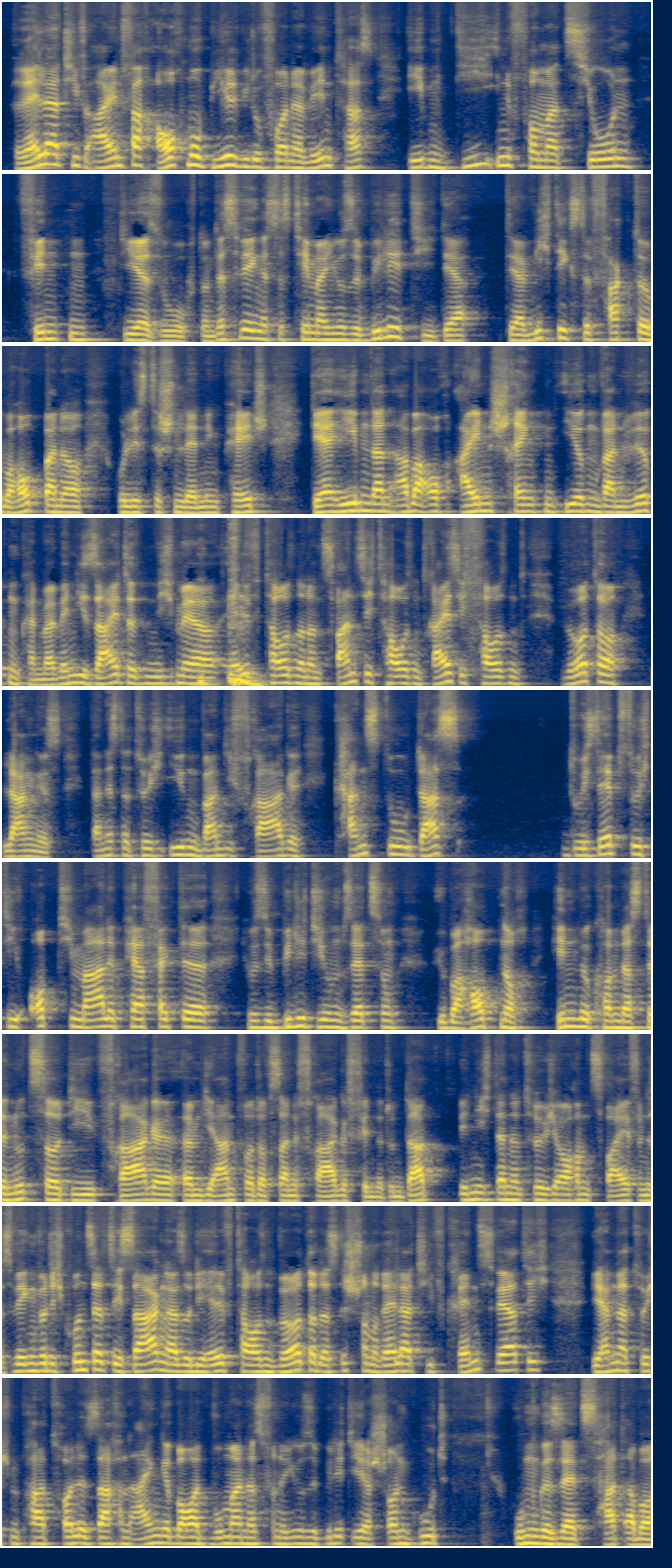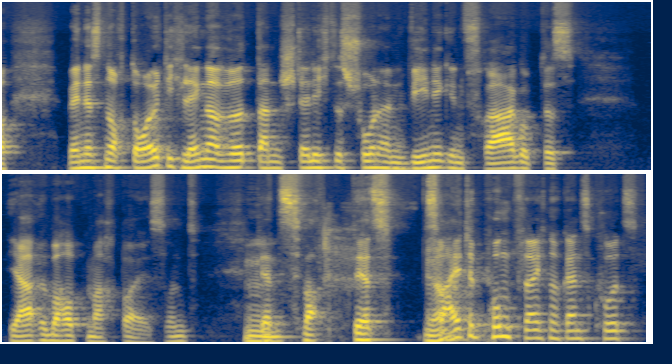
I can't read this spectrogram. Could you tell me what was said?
relativ einfach, auch mobil, wie du vorhin erwähnt hast, eben die Informationen finden, die er sucht. Und deswegen ist das Thema Usability der der wichtigste Faktor überhaupt bei einer holistischen Landingpage, der eben dann aber auch einschränkend irgendwann wirken kann. Weil wenn die Seite nicht mehr 11.000, sondern 20.000, 30.000 Wörter lang ist, dann ist natürlich irgendwann die Frage, kannst du das durch selbst durch die optimale, perfekte Usability-Umsetzung überhaupt noch hinbekommen, dass der Nutzer die Frage, ähm, die Antwort auf seine Frage findet. Und da bin ich dann natürlich auch am Zweifeln. Deswegen würde ich grundsätzlich sagen, also die 11.000 Wörter, das ist schon relativ grenzwertig. Wir haben natürlich ein paar tolle Sachen eingebaut, wo man das von der Usability ja schon gut umgesetzt hat. Aber wenn es noch deutlich länger wird, dann stelle ich das schon ein wenig in Frage, ob das ja überhaupt machbar ist. Und hm. der, zwe der zweite ja. Punkt vielleicht noch ganz kurz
